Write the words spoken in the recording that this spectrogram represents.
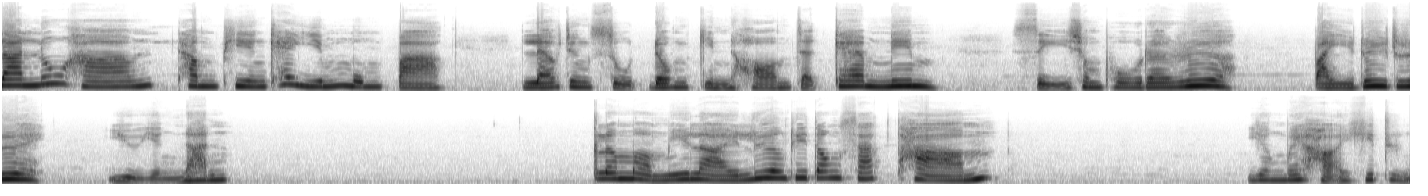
ลานลู่หามทำเพียงแค่ยิ้มมุมปาก แล้วจึงสูดดมกลิ่นหอมจากแก้มนิ่ม สีชมพูระเรื่อ ไปเรื่อยๆ อยู่อย่างนั้น กระหม่อมมีหลายเรื่องที่ต้องซักถาม ยังไม่หายคิดถึง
